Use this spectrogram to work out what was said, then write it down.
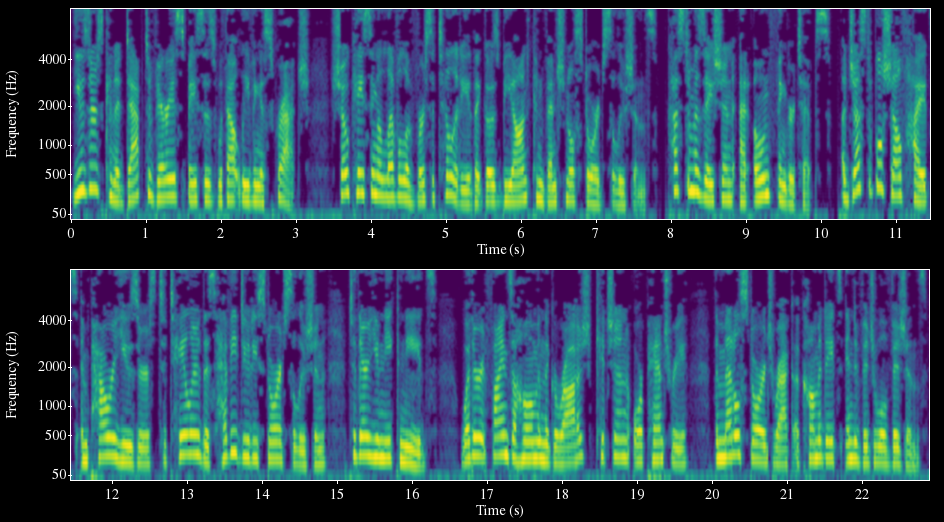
users can adapt to various spaces without leaving a scratch, showcasing a level of versatility that goes beyond conventional storage solutions. Customization at own fingertips. Adjustable shelf heights empower users to tailor this heavy duty storage solution to their unique needs, whether it finds a home in the garage, kitchen, or pantry, the metal storage rack accommodates individual visions,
